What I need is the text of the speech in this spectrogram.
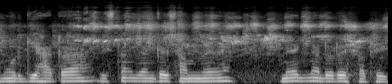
মুরগিহাটা ইসলামী ব্যাংকের সামনে মেঘনা ডোরের সাথেই।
